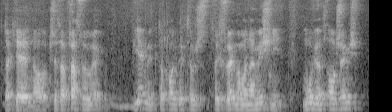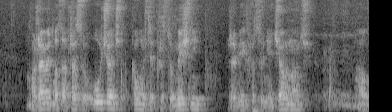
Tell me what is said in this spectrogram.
w takie, no, czy zawczasu, jak wiemy, ktokolwiek co już coś złego ma na myśli, mówiąc o czymś, możemy to zawczasu uciąć komuś te po prostu myśli, żeby ich po prostu nie ciągnąć. No,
